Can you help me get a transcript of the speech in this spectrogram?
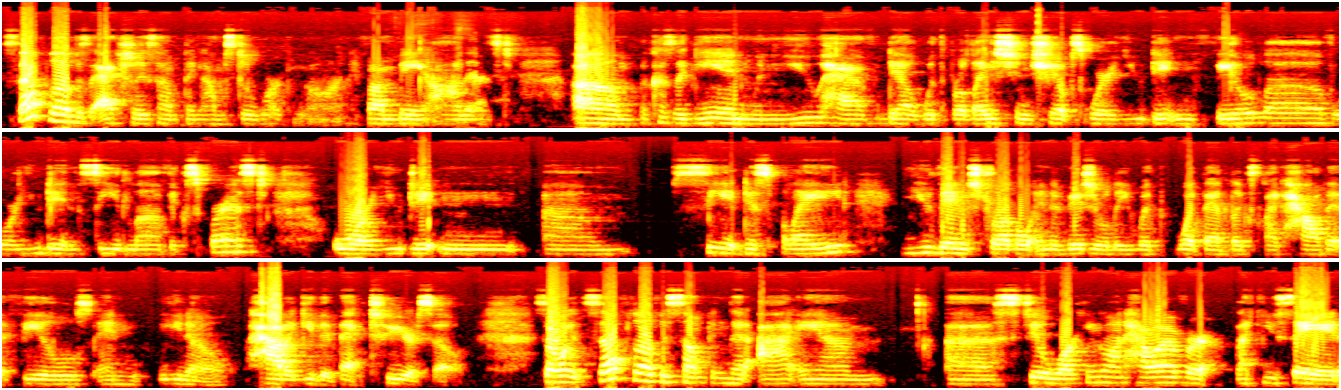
Self love is actually something I'm still working on, if I'm being honest. Um, because again, when you have dealt with relationships where you didn't feel love, or you didn't see love expressed, or you didn't um, see it displayed, you then struggle individually with what that looks like, how that feels, and you know how to give it back to yourself. So self love is something that I am uh, still working on. However, like you said,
